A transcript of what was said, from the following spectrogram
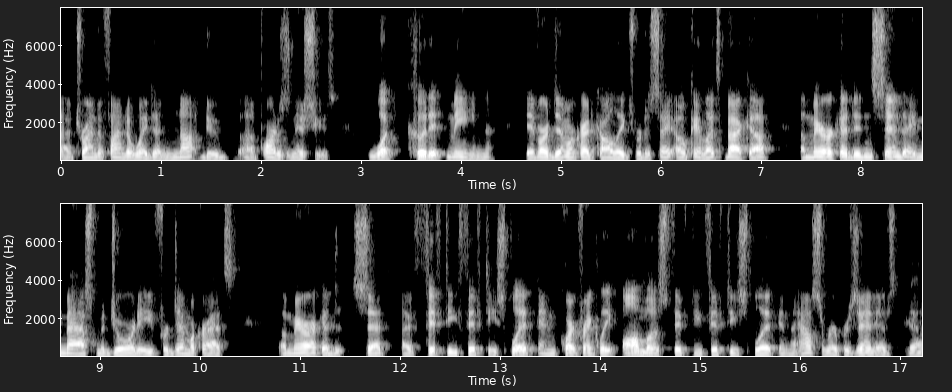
uh, trying to find a way to not do uh, partisan issues. What could it mean if our Democrat colleagues were to say, okay, let's back up? America didn't send a mass majority for Democrats America set a 50 50 split, and quite frankly, almost 50 50 split in the House of Representatives, yeah.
